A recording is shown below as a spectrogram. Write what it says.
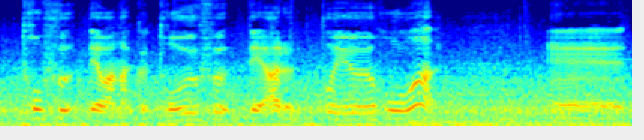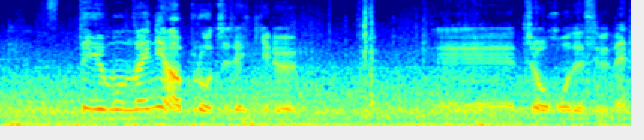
「豆腐」ではなく「豆腐」であるという方は、えー、っていう問題にアプローチできる、えー、情報ですよね。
